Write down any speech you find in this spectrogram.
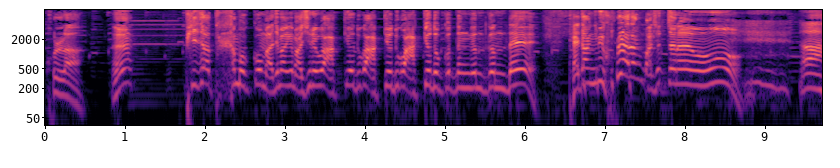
콜라. 에? 피자 다 먹고 마지막에 마시려고 아껴두고 아껴두고 아껴뒀던 건- 건데 대장님이 콜라랑 마셨잖아요. 아,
